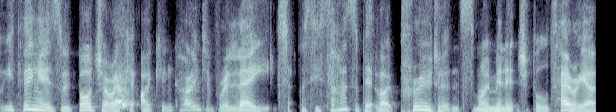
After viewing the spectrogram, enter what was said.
the thing is with Bodger, I can, I can kind of relate because he sounds a bit like Prudence, my miniature bull terrier,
